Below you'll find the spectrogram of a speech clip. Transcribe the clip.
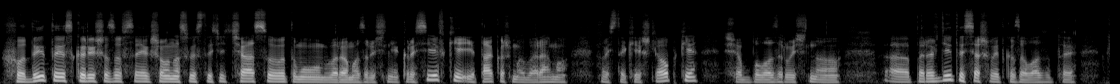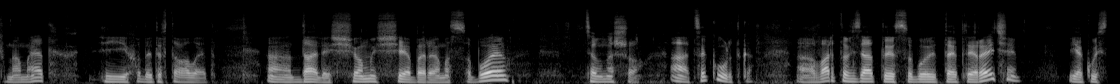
ходити, скоріше за все, якщо у нас вистачить часу. Тому ми беремо зручні кросівки, і також ми беремо ось такі шльопки, щоб було зручно перевдітися, швидко залазити в намет і ходити в туалет. А, далі, що ми ще беремо з собою? Це у нас що? А, це куртка. А, варто взяти з собою теплі речі, якусь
